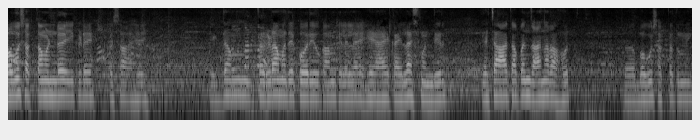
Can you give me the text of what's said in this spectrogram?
बघू शकता मंडळी इकडे कसं आहे. एकदम दगडामध्ये कोरीव काम केलेलं आहे. हे आहे कैलाश मंदिर. याच्या आत आपण जाणार आहोत. तर बघू शकता तुम्ही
